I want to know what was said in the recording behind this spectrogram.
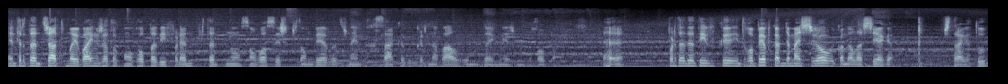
Entretanto já tomei banho, já estou com roupa diferente, portanto não são vocês que estão bêbados nem de ressaca do carnaval, eu mudei mesmo de roupa. portanto eu tive que interromper porque a minha mãe chegou e quando ela chega estraga tudo.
